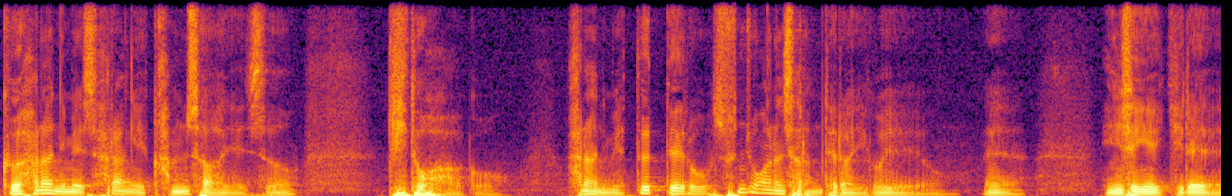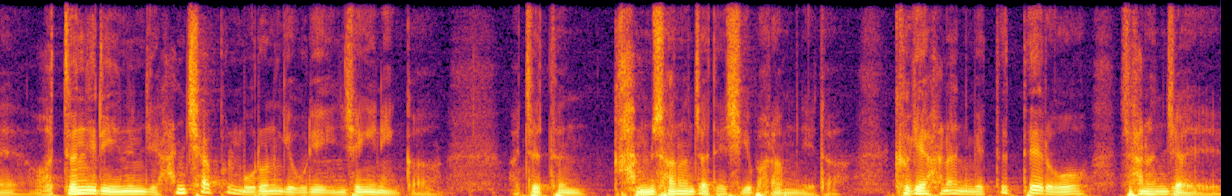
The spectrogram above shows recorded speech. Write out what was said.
그 하나님의 사랑에 감사해서 기도하고 하나님의 뜻대로 순종하는 사람 되라 이거예요. 예. 인생의 길에 어떤 일이 있는지 한치 앞을 모르는 게 우리의 인생이니까 어쨌든 감사하는 자 되시기 바랍니다. 그게 하나님의 뜻대로 사는 자예요.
